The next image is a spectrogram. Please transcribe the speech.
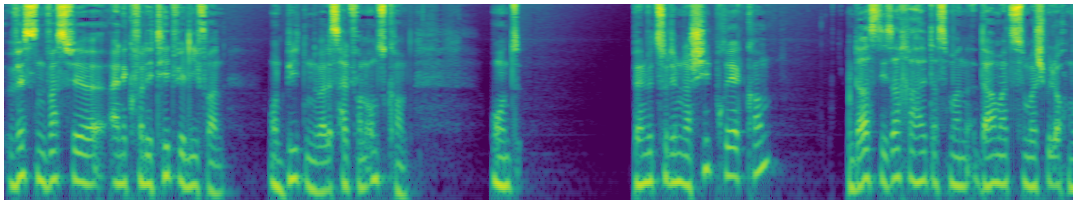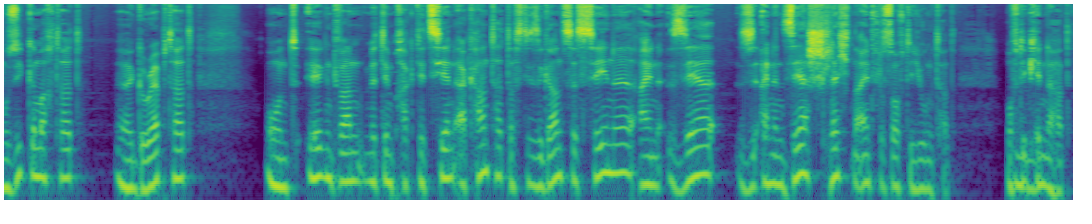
wissen, was für eine Qualität wir liefern und bieten, weil es halt von uns kommt. Und wenn wir zu dem Nasheed-Projekt kommen, und da ist die Sache halt, dass man damals zum Beispiel auch Musik gemacht hat, äh, gerappt hat und irgendwann mit dem Praktizieren erkannt hat, dass diese ganze Szene ein sehr, einen sehr schlechten Einfluss auf die Jugend hat, auf die Mhm. Kinder hat.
